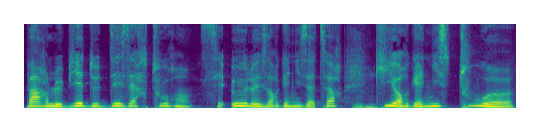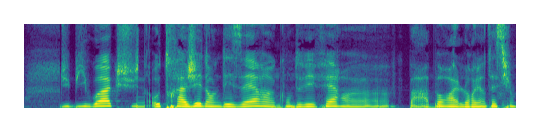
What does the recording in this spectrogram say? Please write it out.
par le biais de Desert Tour, c'est eux les organisateurs qui organisent tout du bivouac jusqu'au trajet dans le désert qu'on devait faire par rapport à l'orientation.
